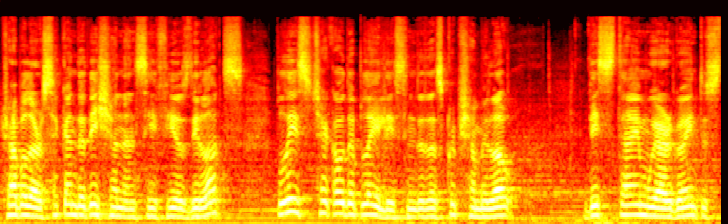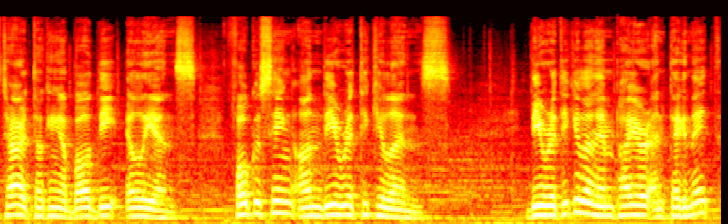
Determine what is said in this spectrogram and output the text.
Traveller 2nd Edition and Cepheus Deluxe, please check out the playlist in the description below. This time we are going to start talking about the aliens, focusing on the Reticulans. The Reticulan Empire and Technate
